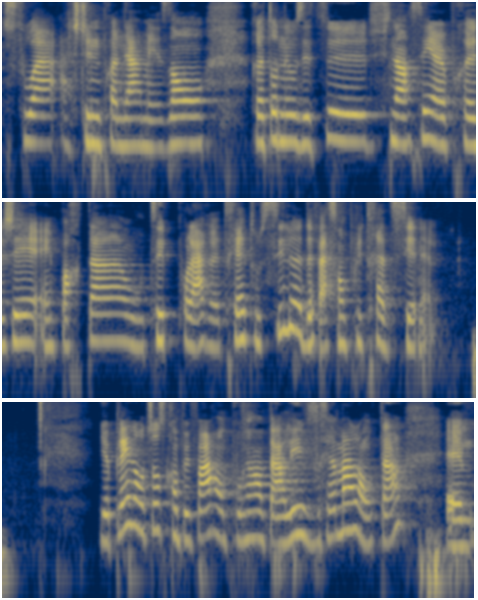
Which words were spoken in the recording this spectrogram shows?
soit acheter une première maison, retourner aux études, financer un projet important ou pour la retraite aussi là, de façon plus traditionnelle. Il y a plein d'autres choses qu'on peut faire. On pourrait en parler vraiment longtemps. Euh,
